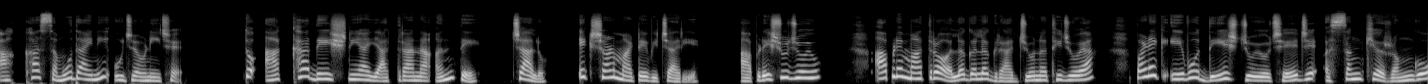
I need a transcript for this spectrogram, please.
આખા સમુદાયની ઉજવણી છે. તો આખા દેશની આ યાત્રાના અંતે ચાલો એક ક્ષણ માટે વિચારીએ. આપણે શું જોયું? આપણે માત્ર અલગ અલગ રાજ્યો નથી જોયા, પણ એક એવો દેશ જોયો છે જે અસંખ્ય રંગો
